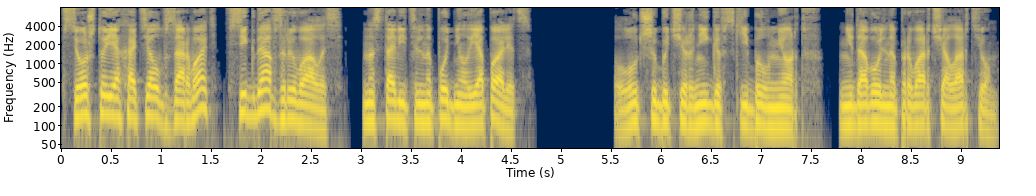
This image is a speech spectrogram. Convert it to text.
Все, что я хотел взорвать, всегда взрывалось, наставительно поднял я палец. Лучше бы Черниговский был мертв недовольно проворчал Артем.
